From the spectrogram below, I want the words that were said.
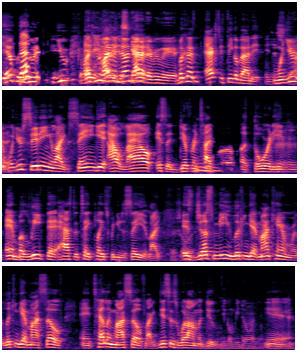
definitely do that. If you if you haven't done that everywhere, because actually think about it. When you're when you're sitting like saying it out loud, it's a different type mm. of authority mm-hmm. and belief that has to take place for you to say it. Like sure. it's just me looking at my camera, looking at myself, and telling myself like this is what I'm gonna do. You're gonna be doing it. Yeah.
